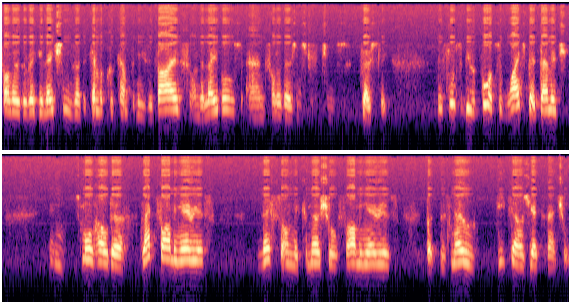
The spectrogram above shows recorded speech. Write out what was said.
follow the regulations that the chemical companies advise on the labels and follow those instructions closely. There seems to be reports of widespread damage in smallholder black farming areas, less on the commercial farming areas, but there's no details yet of actual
